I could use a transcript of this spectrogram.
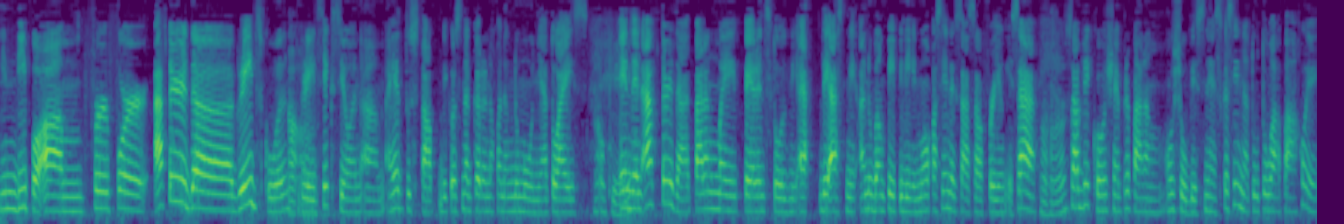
Hindi po, um, for, for, after the grade school, Oo. grade 6 yun, um, I had to stop because nagkaroon ako ng pneumonia twice. Okay. And then after that, parang my parents told me, ah, they asked me, ano bang pipiliin mo? Kasi nagsasuffer yung isa. Uh-huh. Sabi ko, syempre parang, oh, show business. Kasi natutuwa pa ako eh.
